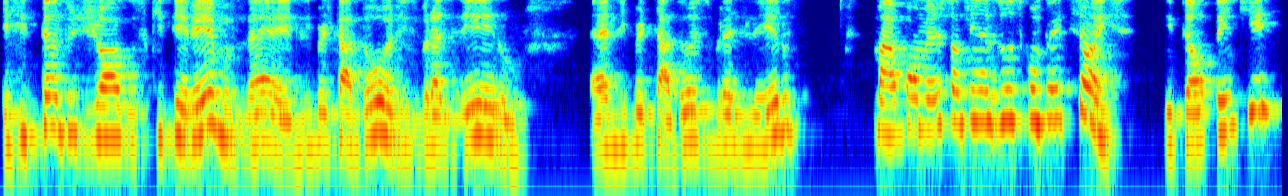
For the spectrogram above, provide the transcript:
esse tanto de jogos que teremos, né? Libertadores brasileiro, é, Libertadores brasileiro, mas o Palmeiras só tem as duas competições, então tem que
